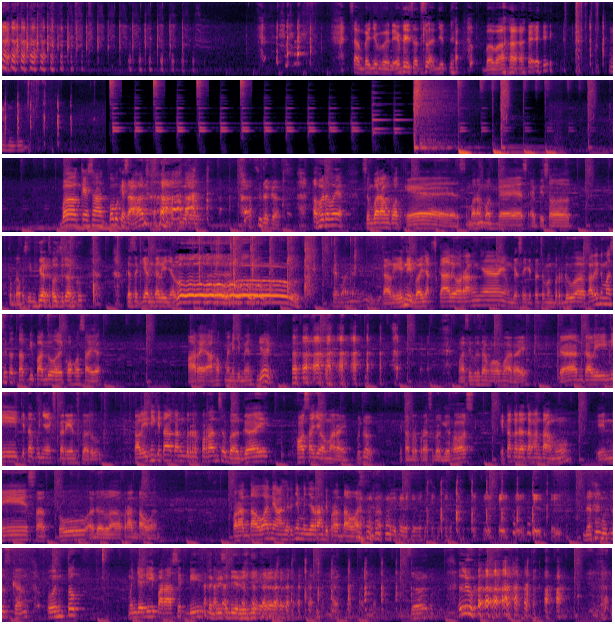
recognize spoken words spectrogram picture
Sampai jumpa di episode selanjutnya. Bye bye. Bekesan, kok bekesan? sudah kak apa namanya? Sembarang podcast sembarang podcast episode keberapa sih? Nggak tahu sudah aku. Kesekian kalinya. Wow, gitu kali ini banyak sekali orangnya yang biasanya kita cuma berdua. Kali ini masih tetap dipandu oleh co-host saya. Are Ahok Manajemen ya masih bersama Om Arai. Dan kali ini kita punya experience baru. Kali ini kita akan berperan sebagai host saja Om Arai. Betul. Kita berperan sebagai host. Kita kedatangan tamu. Ini satu adalah perantauan. Perantauan yang akhirnya menyerah di perantauan dan memutuskan untuk menjadi parasit di negeri sendiri. so, Lu.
